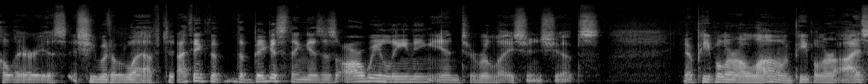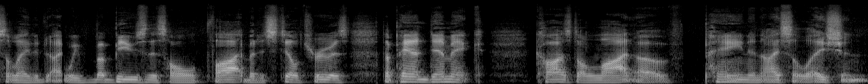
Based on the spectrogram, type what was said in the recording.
hilarious. She would have laughed. I think the the biggest thing is is are we leaning into relationships? you know, people are alone, people are isolated. We've abused this whole thought, but it's still true. Is the pandemic caused a lot of pain and isolation,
